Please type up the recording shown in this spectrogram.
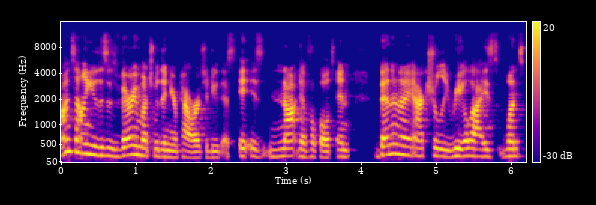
I'm telling you, this is very much within your power to do this. It is not difficult. And Ben and I actually realized once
